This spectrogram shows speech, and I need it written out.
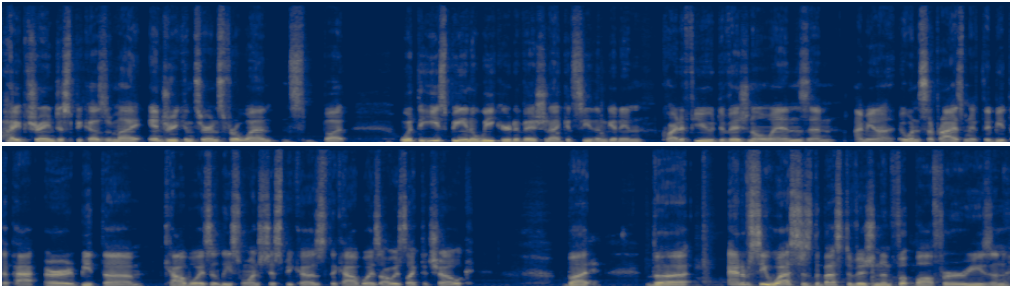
hype train just because of my injury concerns for Wentz, but with the East being a weaker division, I could see them getting quite a few divisional wins, and I mean, it wouldn't surprise me if they beat the Pack or beat the Cowboys at least once, just because the Cowboys always like to choke. But the NFC West is the best division in football for a reason,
